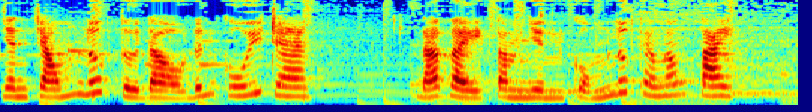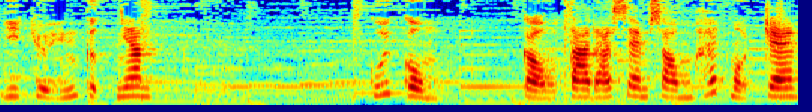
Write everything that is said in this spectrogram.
nhanh chóng lướt từ đầu đến cuối trang. Đã vậy tầm nhìn cũng lướt theo ngón tay, di chuyển cực nhanh. Cuối cùng, cậu ta đã xem xong hết một trang.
